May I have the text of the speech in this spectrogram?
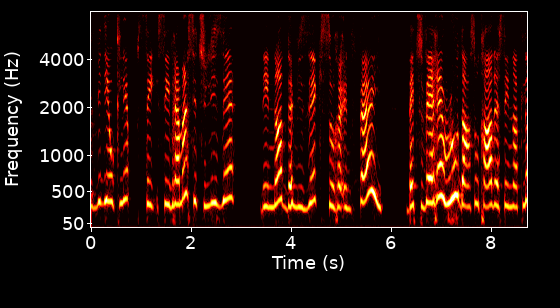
un vidéoclip, c'est vraiment si tu lisais des notes de musique sur une feuille, ben tu verrais Rue danser au travers de ces notes-là,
